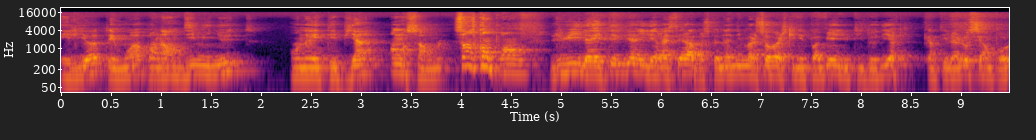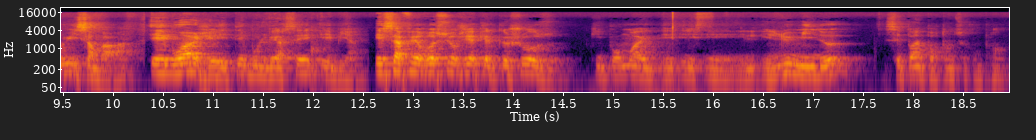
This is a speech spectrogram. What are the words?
Elliot et moi, pendant dix minutes, on a été bien ensemble, sans se comprendre. Lui, il a été bien, il est resté là, parce qu'un animal sauvage qui n'est pas bien, inutile de dire, quand il a l'océan pour lui, il s'en va. Hein. Et moi, j'ai été bouleversé et bien. Et ça fait ressurgir quelque chose qui, pour moi, est, est lumineux. C'est pas important de se comprendre.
